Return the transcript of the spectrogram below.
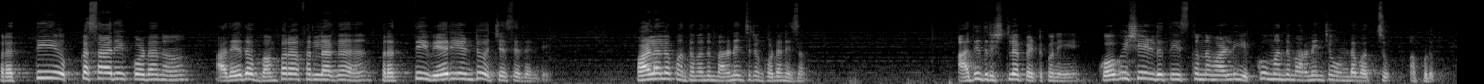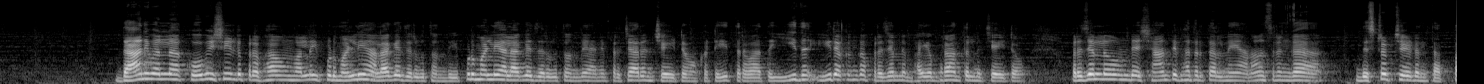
ప్రతి ఒక్కసారి కూడాను అదేదో బంపర్ ఆఫర్ లాగా ప్రతి వేరియంట్ వచ్చేసేదండి. వాళ్ళలో కొంతమంది మరణించడం కూడా నిజం. అది దృష్టిలో పెట్టుకుని కోవిషీల్డ్ తీసుకున్న వాళ్ళు ఎక్కువ మంది మరణించి ఉండవచ్చు అప్పుడు. దానివల్ల కోవిషీల్డ్ ప్రభావం వల్ల ఇప్పుడు మళ్ళీ అలాగే జరుగుతుంది ఇప్పుడు మళ్ళీ అలాగే జరుగుతుంది అని ప్రచారం చేయటం ఒకటి తర్వాత ఈ ఈ రకంగా ప్రజల్ని భయభ్రాంతులను చేయటం ప్రజల్లో ఉండే శాంతి భద్రతల్ని అనవసరంగా డిస్టర్బ్ చేయడం తప్ప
